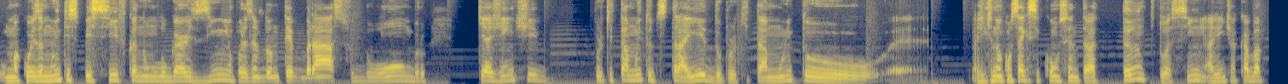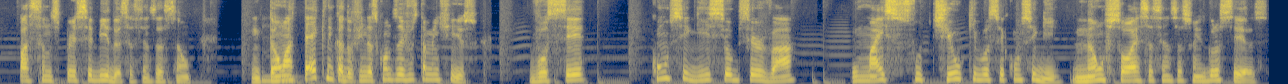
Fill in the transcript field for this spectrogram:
uma coisa muito específica num lugarzinho, por exemplo, do antebraço, do ombro, que a gente porque tá muito distraído, porque tá muito. É, a gente não consegue se concentrar tanto assim, a gente acaba passando despercebido essa sensação. Então uhum. a técnica do fim das contas é justamente isso. Você conseguir se observar o mais sutil que você conseguir, não só essas sensações grosseiras.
